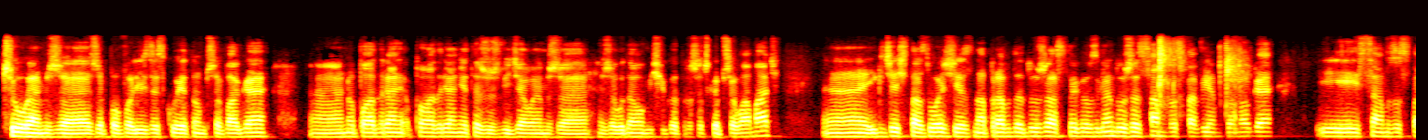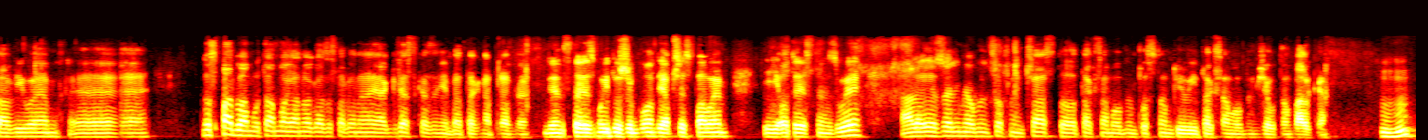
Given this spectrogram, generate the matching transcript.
Czułem, że, że powoli zyskuję tą przewagę. No po Adrianie, po Adrianie też już widziałem, że, że udało mi się go troszeczkę przełamać i gdzieś ta złość jest naprawdę duża z tego względu, że sam zostawiłem tą nogę i sam zostawiłem no spadła mu ta moja noga zostawiona jak gwiazdka z nieba tak naprawdę. Więc to jest mój duży błąd, ja przespałem i o to jestem zły, ale jeżeli miałbym cofnąć czas, to tak samo bym postąpił i tak samo bym wziął tą walkę. Mhm.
